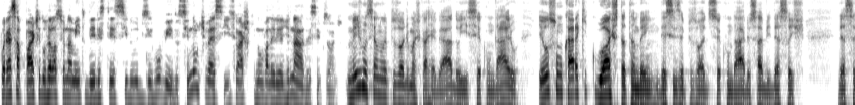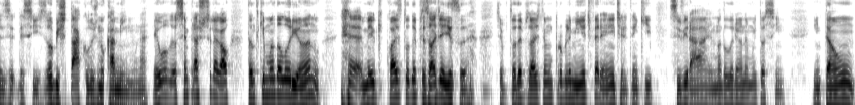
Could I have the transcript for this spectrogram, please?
por essa parte do relacionamento deles ter sido desenvolvido. Se não tivesse isso, eu acho que não valeria de nada esse episódio. Mesmo sendo um episódio mais carregado e secundário, eu sou um cara que gosta também desses episódios secundários, sabe? Dessas dessas, desses obstáculos no caminho, né? Eu, eu sempre acho isso legal. Tanto que Mandaloriano, é meio que quase todo episódio é isso, né? Tipo, todo episódio tem um probleminha diferente, ele tem que se virar. E Mandaloriano é muito assim. Então,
